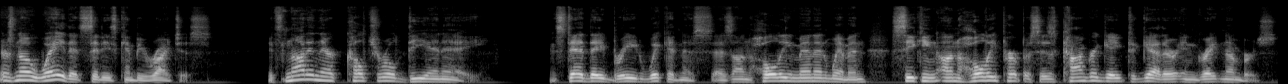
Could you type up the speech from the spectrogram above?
There's no way that cities can be righteous. It's not in their cultural DNA. Instead, they breed wickedness as unholy men and women seeking unholy purposes congregate together in great numbers.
